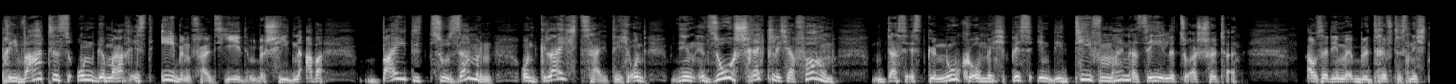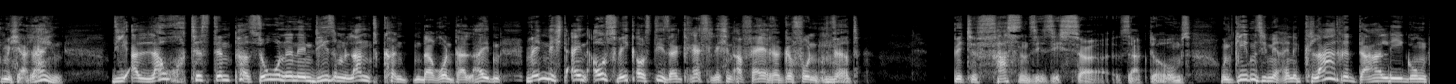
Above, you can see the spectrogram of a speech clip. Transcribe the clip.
Privates Ungemach ist ebenfalls jedem beschieden, aber beide zusammen und gleichzeitig und in so schrecklicher Form, das ist genug, um mich bis in die Tiefen meiner Seele zu erschüttern. Außerdem betrifft es nicht mich allein. Die erlauchtesten Personen in diesem Land könnten darunter leiden, wenn nicht ein Ausweg aus dieser grässlichen Affäre gefunden wird. Bitte fassen Sie sich, Sir, sagte Holmes, und geben Sie mir eine klare Darlegung,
